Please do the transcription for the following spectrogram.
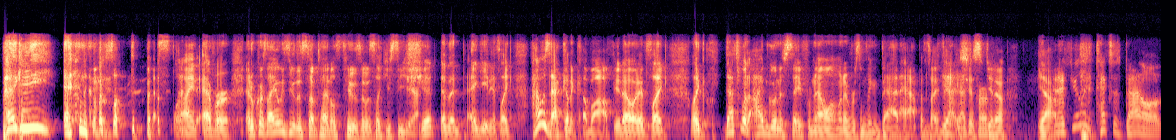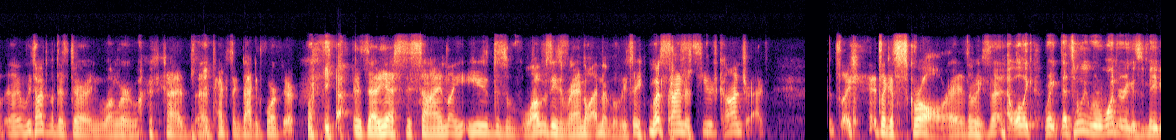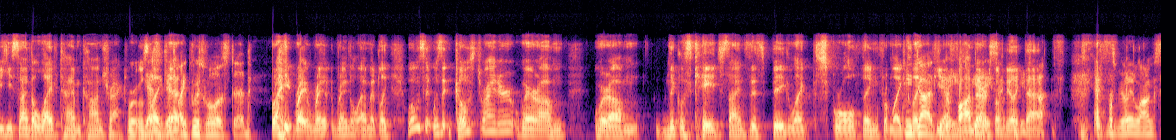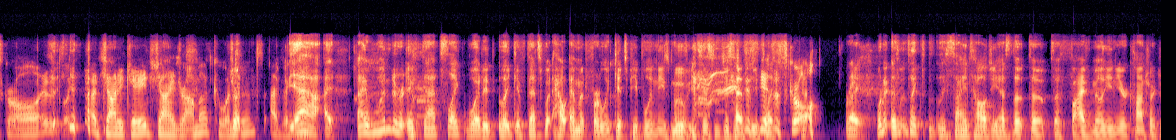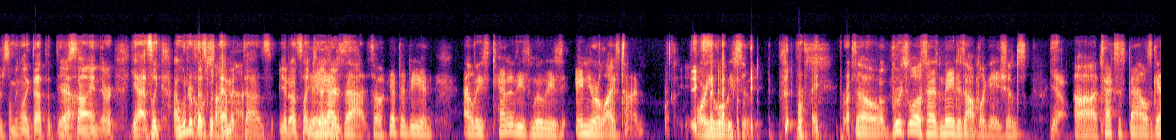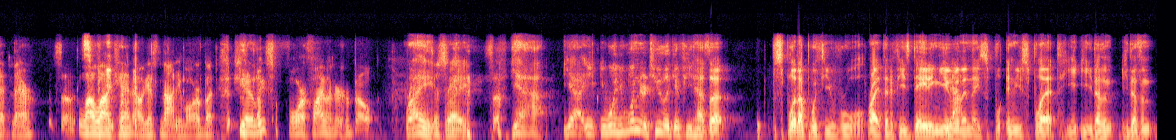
Peggy!" And it was like the best line ever. And of course, I always do the subtitles too, so it's like you see Yeah. shit and then Peggy, and it's like, how is that going to come off? You know? And it's like, like that's what I'm going to say from now on whenever something bad happens. I think Yeah, it's just you know, yeah, And I feel like Texas Battle. Uh, we talked about this during when we were kind of uh, texting back and forth here. yeah, Is that he has to sign like he just loves these Randall Emmett movies, so he must sign this huge contract. It's like it's like a scroll, right? That's what he said. Yeah, well, like, right. That's what we were wondering is maybe he signed a lifetime contract where it was Yes, like, did, yeah, like Bruce Willis did. Right, right. Ra- Randall Emmett, like, what was it? Was it Ghost Rider where um where um Nicolas Cage signs this big like scroll thing from like, He like does. Peter yeah, Fonda yeah, or somebody like that? does. It's this really long scroll. It's like a Johnny Cage, Johnny Drama, coincidence. I think. Yeah, I, I wonder if that's like what it like if that's what how Emmett Furla gets people in these movies is he just has Just, these he has like a scroll. Right what it's like like Scientology has the the the five million year contract or something like that that they Yeah. sign or yeah it's like I wonder if that's what Emmett that. does you know it's like yeah, yeah, he has that. So you have to be in at least ten of these movies in your lifetime, or you will be sued. right right So Bruce Willis has made his obligations. Yeah. Uh, Texas Battle's getting there. So La La can't. I guess not anymore. But she had at least four or five under her belt. right So she- right So Yeah, yeah. You- well, you wonder too, like if he has a split up with you rule, right? That if he's dating you Yeah. and then they split and you split, he, he doesn't he doesn't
